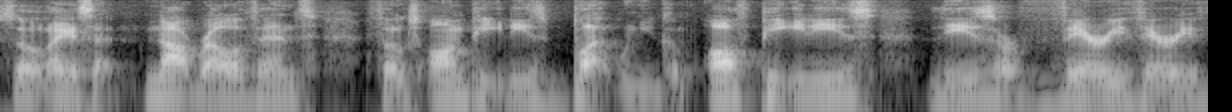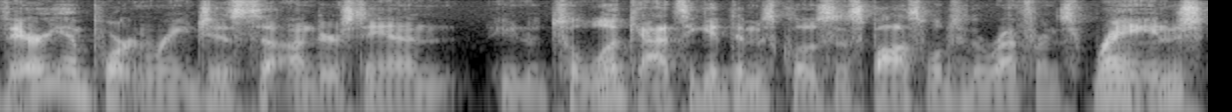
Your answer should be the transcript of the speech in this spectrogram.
so, like I said, not relevant, folks, on PEDs. But when you come off PEDs, these are very, very, very important ranges to understand you know to look at to get them as close as possible to the reference range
